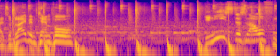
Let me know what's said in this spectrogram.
Also bleib im Tempo. Genieß das Laufen.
